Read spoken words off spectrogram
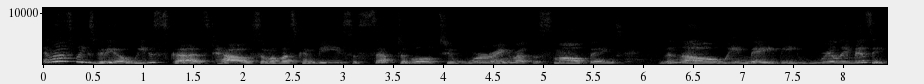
In last week's video, we discussed how some of us can be susceptible to worrying about the small things, even though we may be really busy.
